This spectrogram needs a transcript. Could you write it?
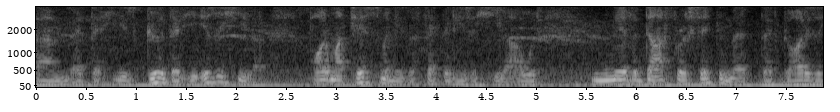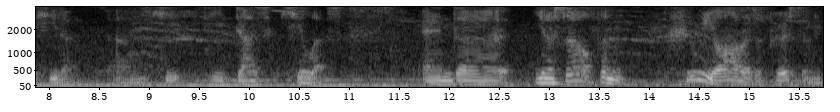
um, that, that he is good, that he is a healer. Part of my testimony is the fact that he's a healer. I would never doubt for a second that, that God is a healer. Um, he, he does heal us. And, uh, you know, so often who we are as a person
